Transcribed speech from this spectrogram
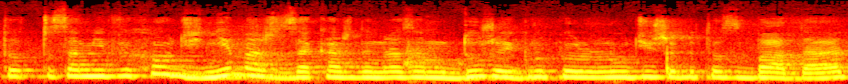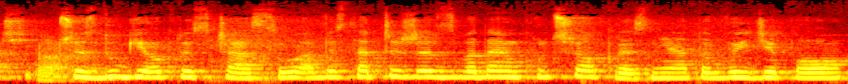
to, to czasami wychodzi. Nie masz za każdym razem dużej grupy ludzi, żeby to zbadać Tak. przez długi okres czasu, a wystarczy, że zbadają krótszy okres, nie? A to wyjdzie po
